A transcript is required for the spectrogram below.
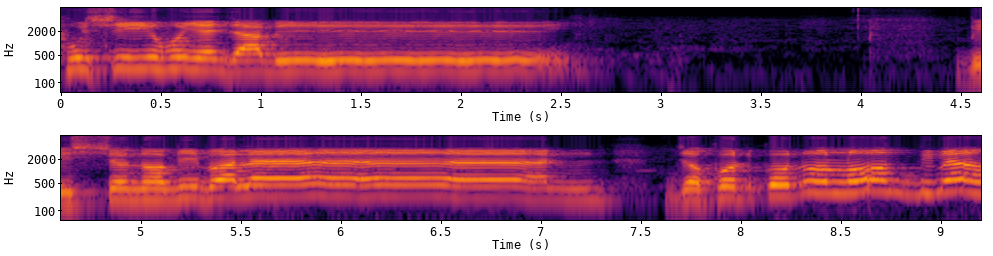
খুশি হয়ে যাবে। বিশ্ব নবী বলেন, যখন কোনো লোক বিবাহ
